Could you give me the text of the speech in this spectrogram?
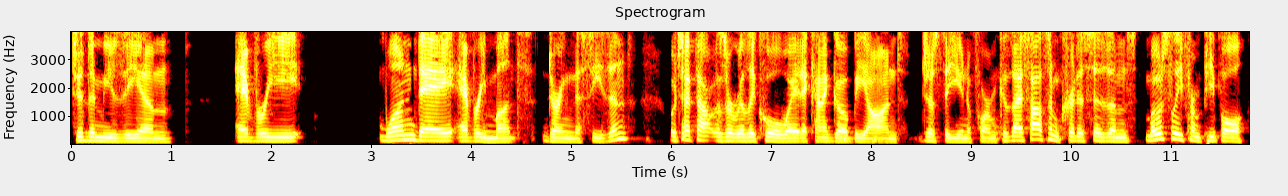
to the museum every one day every month during the season, which I thought was a really cool way to kind of go beyond just the uniform. Because I saw some criticisms, mostly from people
